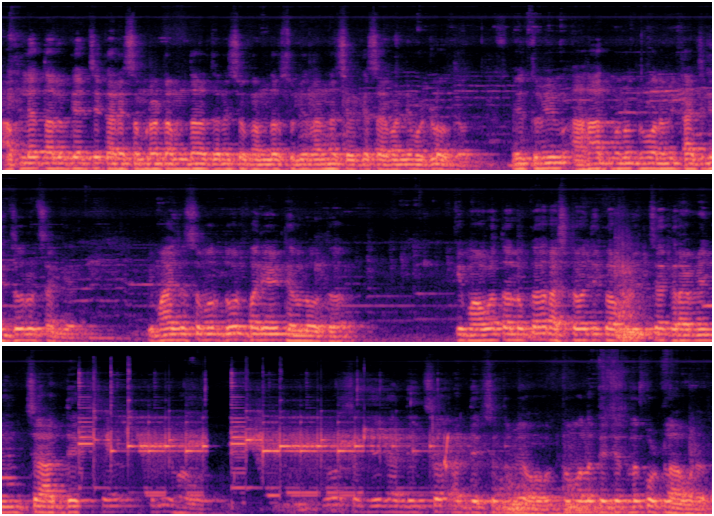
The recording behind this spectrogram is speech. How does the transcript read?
आपल्या तालुक्याचे कार्यसम्राट आमदार जनशोक आमदार सुनील अण्णा शेळके साहेबांनी म्हटलं होतं. म्हणजे तुम्ही आहात म्हणून तुम्हाला मी काजगी जरूर सांगेन. की माझ्यासमोर दोन पर्याय ठेवलं होतं. की मावळ तालुका राष्ट्रवादी काँग्रेसच्या ग्रामीणच्या अध्यक्ष तुम्ही व्हावं किंवा संजय गांधीचं अध्यक्ष तुम्ही व्हावं तुम्हाला त्याच्यातलं कुठलं आवडत?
